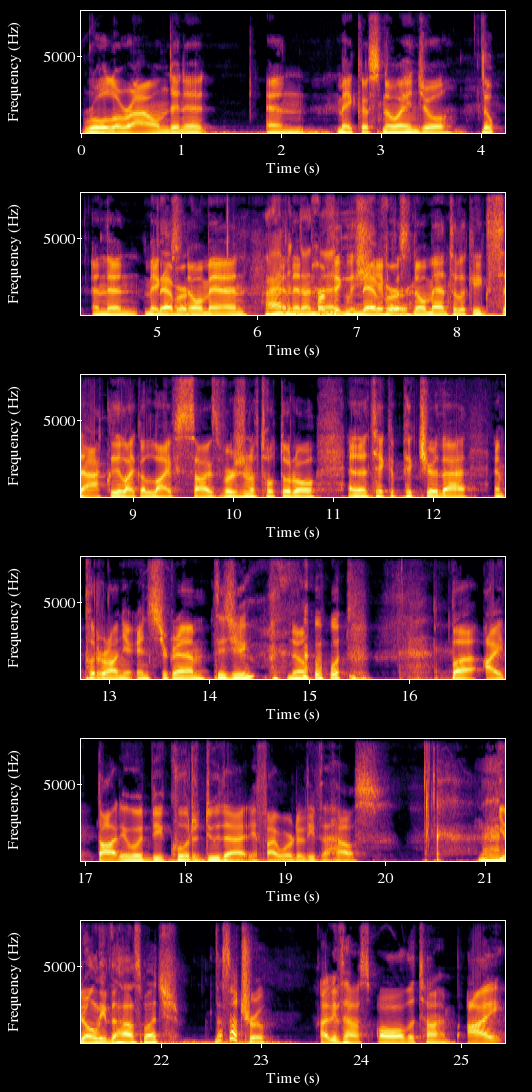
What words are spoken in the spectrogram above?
roll around in it and make a snow angel? Nope. And then make Never. a snowman. I haven't and then done that. perfectly shape Never. a snowman to look exactly like a life-size version of Totoro, and then take a picture of that and put it on your Instagram. Did you? No. but I thought it would be cool to do that if I were to leave the house. You don't leave the house much? That's not true. I leave the house all the time. I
